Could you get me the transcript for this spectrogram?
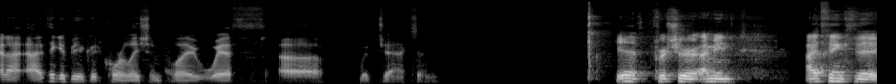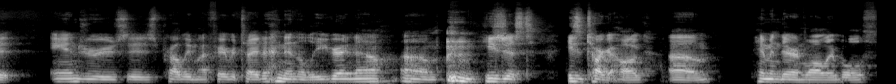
and I, I think it'd be a good correlation play with uh, with Jackson. Yeah, for sure. I mean, I think that Andrews is probably my favorite tight end in the league right now. Um, he's just he's a target hog. Um, him and Darren Waller both.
